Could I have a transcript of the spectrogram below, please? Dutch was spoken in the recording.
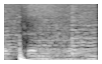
Marca.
